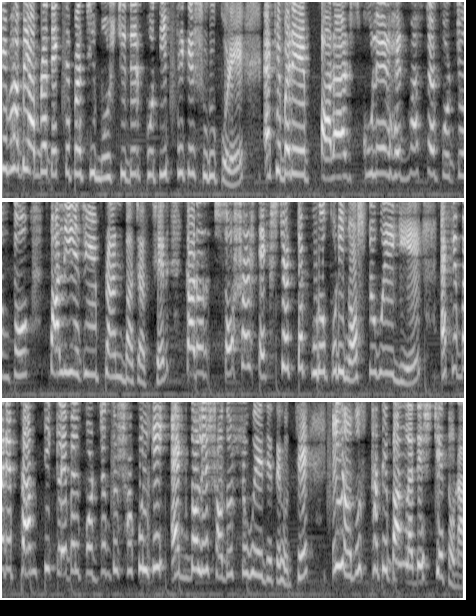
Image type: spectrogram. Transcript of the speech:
যেভাবে আমরা দেখতে পাচ্ছি মসজিদের খতিব থেকে শুরু করে একেবারে পাড়ার স্কুলের হেডমাস্টার পর্যন্ত পালিয়ে যে প্রাণ বাঁচাচ্ছেন। কারণ সোশ্যাল টেক্সচারটা পুরোপুরি নষ্ট হয়ে গিয়ে একেবারে প্রান্তিক লেভেল পর্যন্ত সকলকেই এক দলের সদস্য হয়ে যেতে হচ্ছে। এই অবস্থাতে বাংলাদেশ চেতনা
